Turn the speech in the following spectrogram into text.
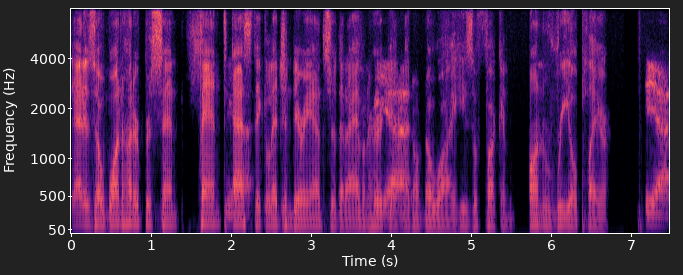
That is a 100% fantastic, legendary answer that I haven't heard yet. I don't know why. He's a fucking unreal player. yeah,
